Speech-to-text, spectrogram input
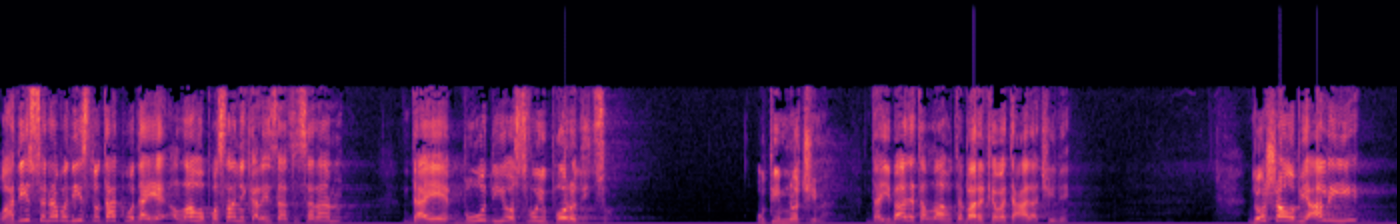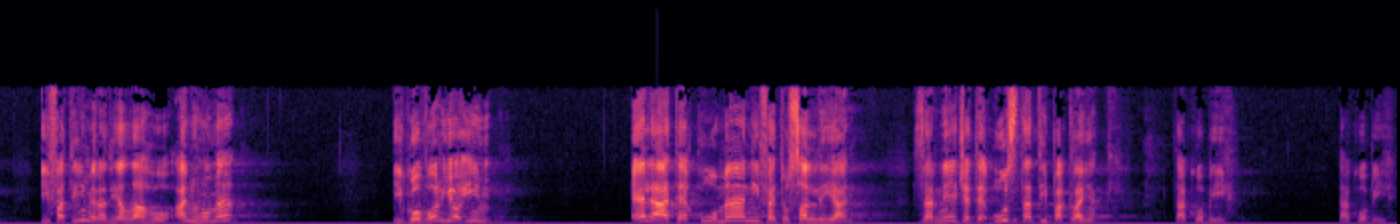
U hadisu se navodi isto tako da je Allah poslanik salam da je budio svoju porodicu u tim noćima. Da ibadet Allahu te baraka wa ta'ala čini. Došao bi Ali i Fatime radijallahu anhuma i govorio im Ela te kumani fetusallijan zar nećete ustati pa klanjati? Tako bi ih, tako bi ih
